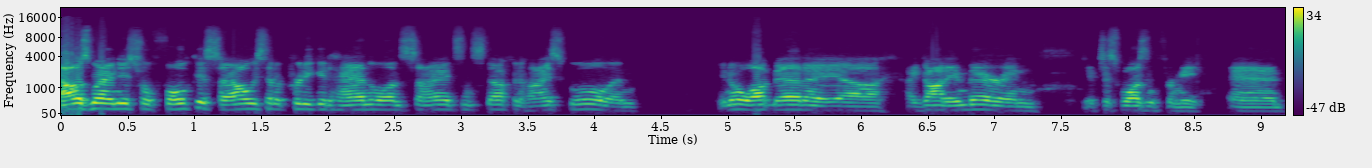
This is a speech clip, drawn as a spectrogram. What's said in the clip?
that was my initial focus. I always had a pretty good handle on science and stuff in high school, and you know what, man, I uh, I got in there and it just wasn't for me. And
